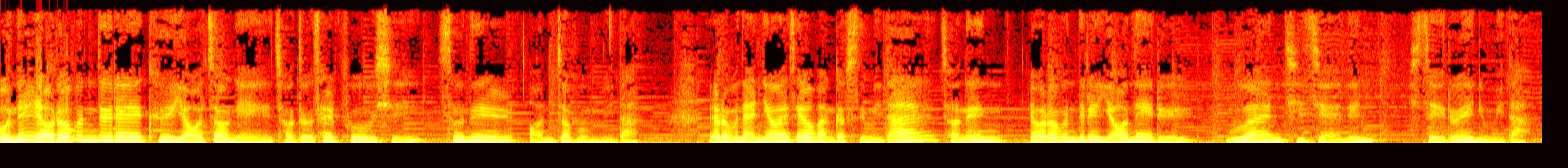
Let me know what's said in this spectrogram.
오늘 여러분들의 그 여정에 저도 살포시 손을 얹어봅니다. 여러분 안녕하세요. 반갑습니다. 저는 여러분들의 연애를 무한 지지하는 CJ 로엔입니다.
